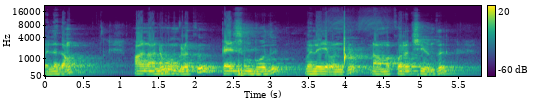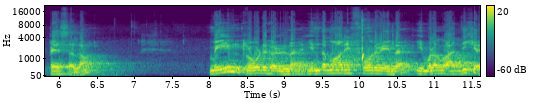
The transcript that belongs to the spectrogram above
விலை தான். ஆனாலும் உங்களுக்கு பேசும்போது விலையை வந்து நாம் குறைச்சி வந்து பேசலாம். மெயின் ரோடுகளில் இந்த மாதிரி ஃபோர் வேல இவ்வளவு அதிக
